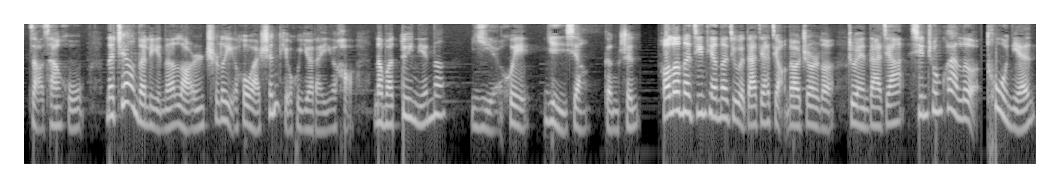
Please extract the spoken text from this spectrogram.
早餐壶，那这样的礼呢，老人吃了以后啊，身体会越来越好，那么对您呢也会印象更深。好了，那今天呢就给大家讲到这儿了，祝愿大家新春快乐，兔年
